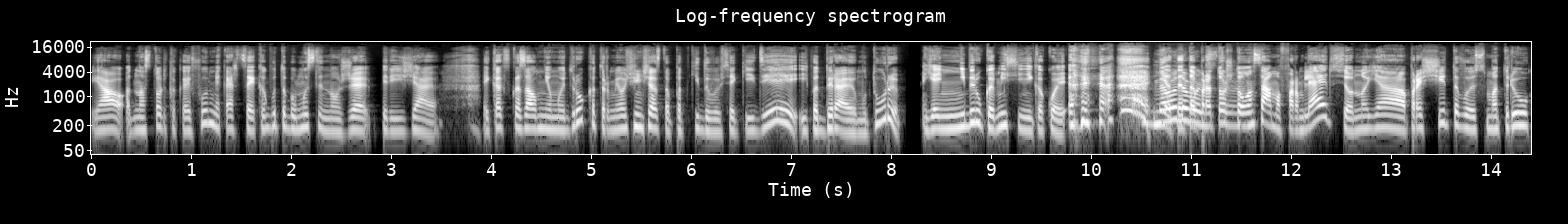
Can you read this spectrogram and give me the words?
Я настолько кайфую, мне кажется, я как будто бы мысленно уже переезжаю. И как сказал мне мой друг, которому я очень часто подкидываю всякие идеи и подбираю ему туры, я не беру комиссии никакой. Нет, это про то, что он сам оформляет все, но я просчитываю, смотрю,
